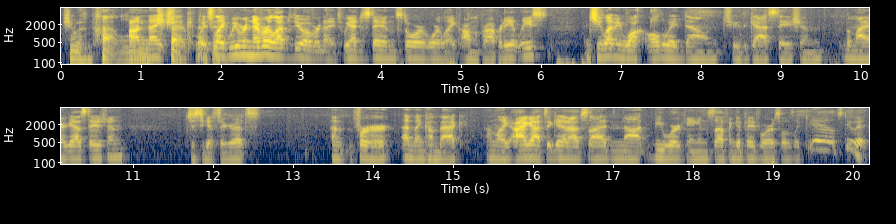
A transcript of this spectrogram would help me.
She was not on night Chuck. shift, which like we were never allowed to do overnights. We had to stay in the store or like on the property at least. And she let me walk all the way down to the gas station, the Meijer gas station, just to get cigarettes, and for her, and then come back. And like I got to get outside and not be working and stuff and get paid for it. So I was like, yeah, let's do it.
